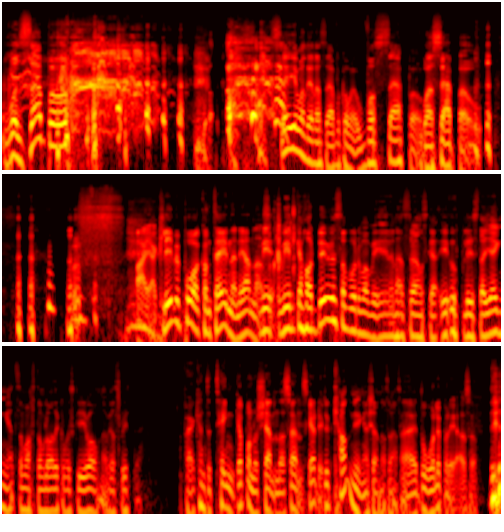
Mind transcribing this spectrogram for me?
What's up? oh? Säger man det när Säpo kommer? What's up? oh? Wasapo. Fan, jag kliver på containern igen alltså. Vi- Vilka har du som borde vara med i den här svenska i upplysta gänget som Aftonbladet kommer skriva om när vi har splitt det? Fan, jag kan inte tänka på några kända svenskar typ. Du kan ju inga kända svenskar. Jag är dålig på det alltså. Det,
